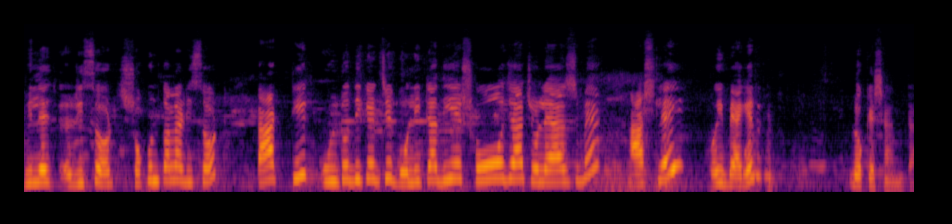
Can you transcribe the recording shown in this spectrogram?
village resort Shakuntala resort তার ঠিক উল্টো দিকের যে গলিটা দিয়ে সোজা চলে আসবে আসলেই ওই ব্যাগের লোকেশনটা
